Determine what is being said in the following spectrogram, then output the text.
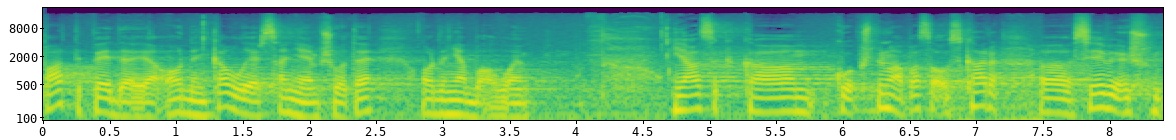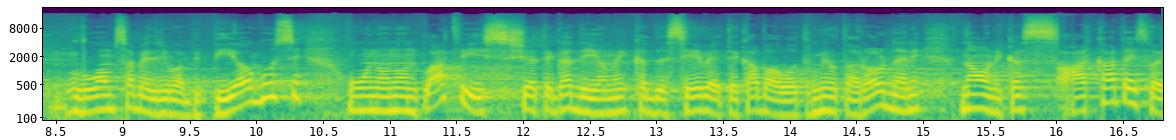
pati pēdējā ordeņa kavalieris saņēma šo ordeņa apbalvojumu. Jāsaka, ka kopš Pirmā pasaules kara sieviešu loma sabiedrībā bija pieaugusi. Un, un, un Latvijas šie gadījumi, kad sieviete tiek apbalvota ar militāru ordeni, nav nekas ārkārtējs vai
